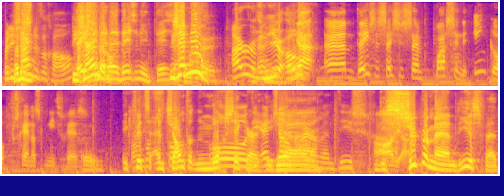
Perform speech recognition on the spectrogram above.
Maar die Maar zijn die- er toch al? Die Deze- zijn nee, er nee, deze niet. Deze Die zijn nieuw. Iron Man. En hier ook? Ja, ehm, deze sessies zijn pas in de inkoop verschenen als ik me niet vergis. Ik vind ze Oh, wat Enchanted nog oh, sicker. die Die, Enchanted Ja. Iron Man, die is die Oh, die- Superman, die is vet.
